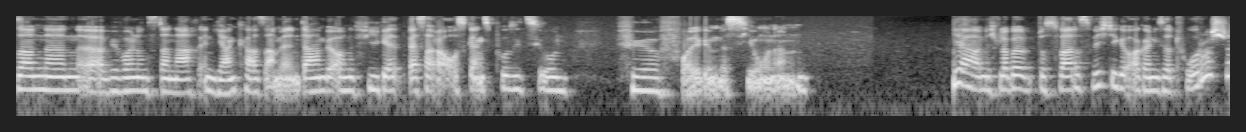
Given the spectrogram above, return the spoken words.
sondern äh, wir wollen uns danach in Janka sammeln. Da haben wir auch eine viel bessere Ausgangsposition für Folgemissionen. Ja, und ich glaube, das war das wichtige organisatorische.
